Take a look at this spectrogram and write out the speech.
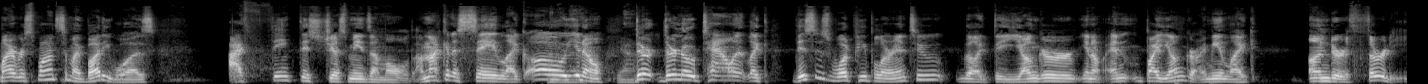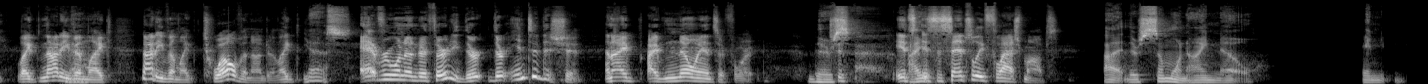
my response to my buddy was, I think this just means I'm old. I'm not gonna say like, oh, mm-hmm. you know, yeah. they're they're no talent. Like this is what people are into. Like the younger, you know, and by younger I mean like under 30 like not even yeah. like not even like 12 and under like yes everyone under 30 they're they're into this shit and i i have no answer for it there's Just, it's I, it's essentially flash mobs I, there's someone i know and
